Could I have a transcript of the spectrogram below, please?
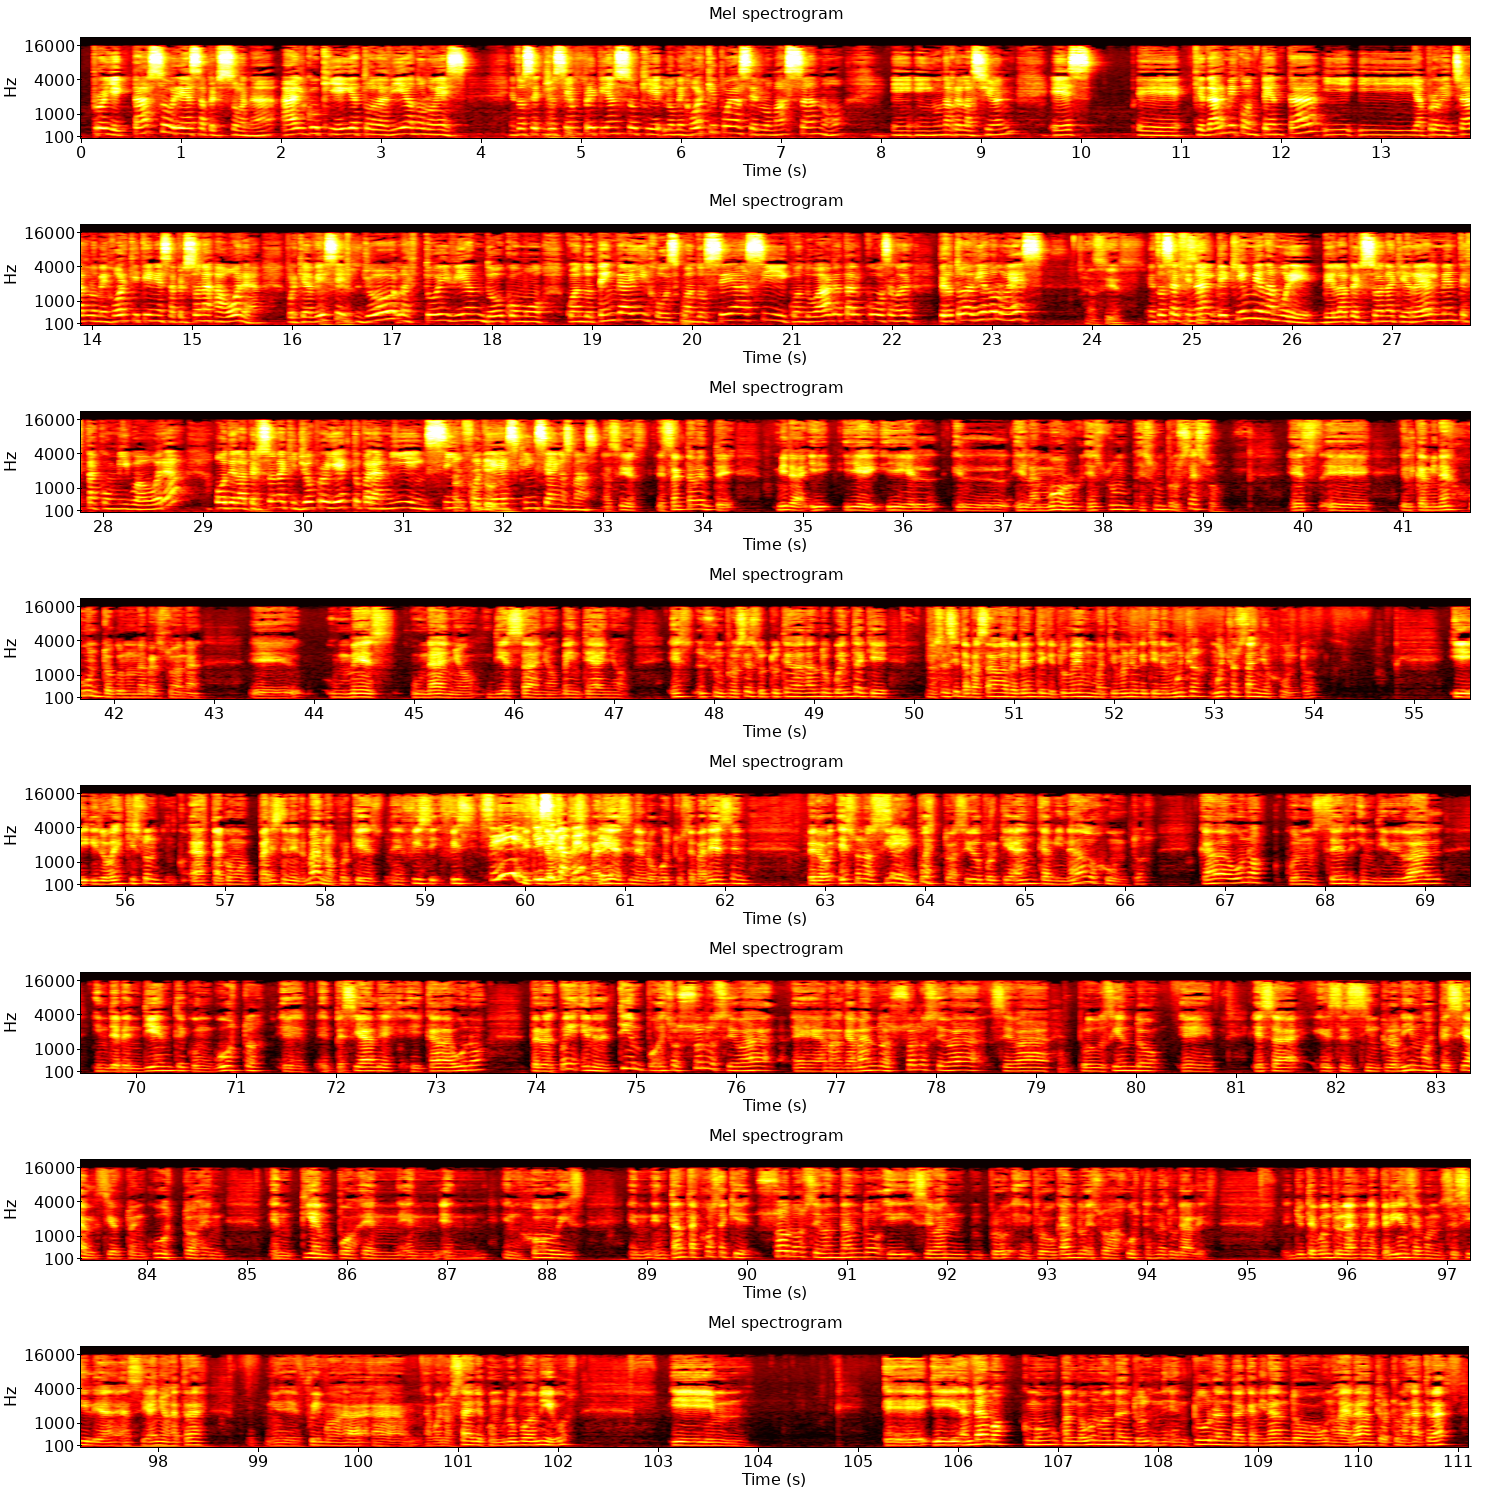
proyectar sobre esa persona algo que ella todavía no lo es? Entonces yo siempre pienso que lo mejor que puede hacer, lo más sano en una relación es eh, quedarme contenta y, aprovechar lo mejor que tiene esa persona ahora, porque a veces yo la estoy viendo como cuando tenga hijos, cuando sea así, cuando haga tal cosa, pero todavía no lo es. Así es. Entonces al final, ¿de quién me enamoré? ¿De la persona que realmente está conmigo ahora o de la persona que yo proyecto para mí en 5, 10, 15 años más? Así es, exactamente. Mira, y, y, el, el, el, amor es un, es un proceso es eh, el caminar junto con una persona, eh, un mes, un año, 10 años, 20 años, es, un proceso, tú te vas dando cuenta que, no sé si te ha pasado de repente que tú ves un matrimonio que tiene muchos, muchos años juntos, y, lo ves que son hasta como parecen hermanos, porque físicamente, se parecen, los gustos se parecen, pero eso no ha sido impuesto, ha sido porque han caminado juntos, cada uno con un ser individual, independiente, con gustos eh, especiales y cada uno, pero después en el tiempo eso solo se va eh, amalgamando, solo se va, se va produciendo eh, esa, ese sincronismo especial, ¿cierto? En gustos, en, en tiempos, en, en, en, hobbies, en, tantas cosas que solo se van dando y se van eh, provocando esos ajustes naturales. Yo te cuento una, una experiencia con Cecilia hace años atrás. Fuimos a, a Buenos Aires con un grupo de amigos y, eh, y andamos como cuando uno anda en tour, anda caminando unos adelante, otros más atrás.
